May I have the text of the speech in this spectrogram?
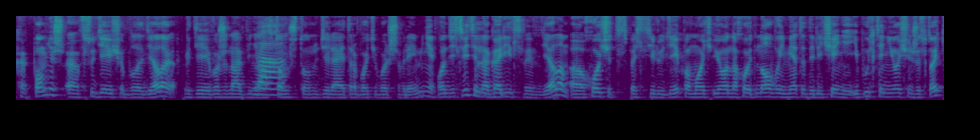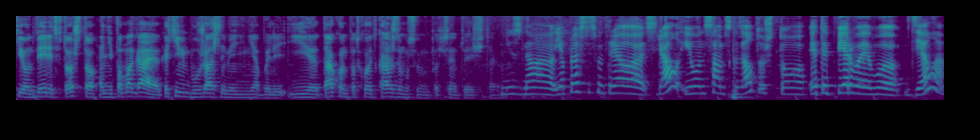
как помнишь, э, в суде еще было дело, где его жена обвиняла Да. в том, что он уделяет работе больше времени. Он действительно горит своим делом, э, хочет спасти людей, помочь, и он находит новые методы лечения. И пусть они очень жестокие, он верит в то, что они помогают, какими бы ужасными они ни были. И так он подходит каждому своему пациенту, я считаю. Не знаю, я просто смотрела сериал, и он сам сказал то, что это первое его дело,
